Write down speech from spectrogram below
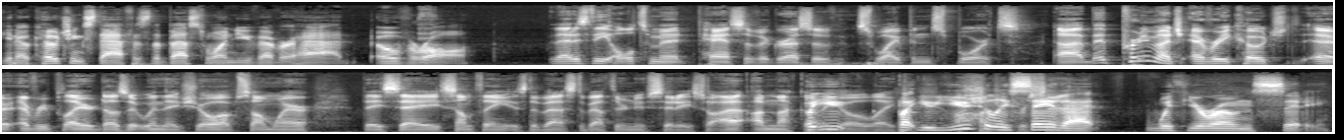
you know, coaching staff is the best one you've ever had overall. That is the ultimate passive aggressive swipe in sports. Uh, but pretty much every coach, uh, every player does it when they show up somewhere. They say something is the best about their new city. So I, I'm not going to go like. but you usually say 100%. that with your own city.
